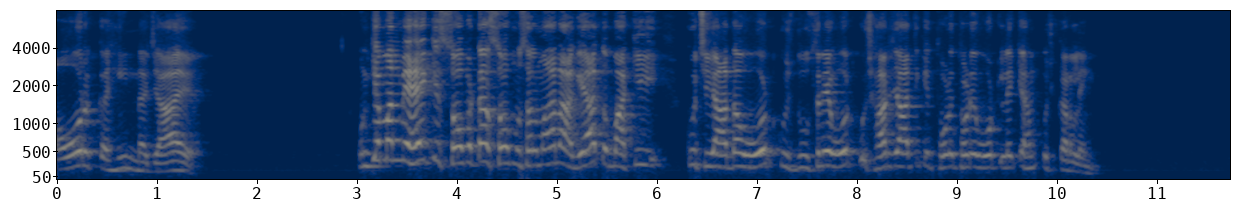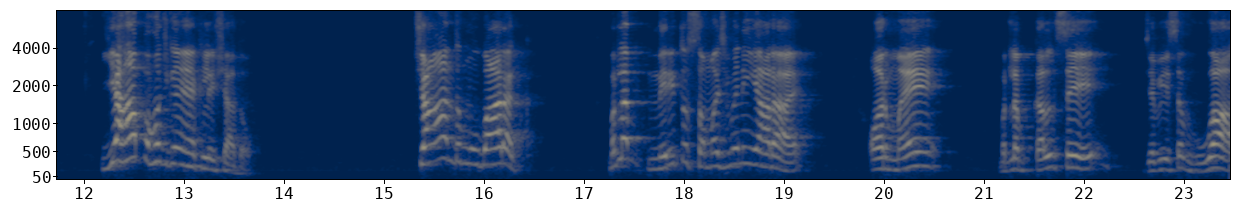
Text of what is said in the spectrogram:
और कहीं न जाए। उनके मन में है कि सौ बटा सौ मुसलमान आ गया तो बाकी कुछ यादव वोट, कुछ दूसरे वोट, कुछ हर जाति के थोड़े थोड़े वोट लेके हम कुछ कर लेंगे। यहाँ पहुँच गए हैं अखिलेश यादव। चाँद मुबारक। मतलब मेरी तो समझ में नहीं आ रहा है, और मैं मतलब कल से जब ये सब हुआ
